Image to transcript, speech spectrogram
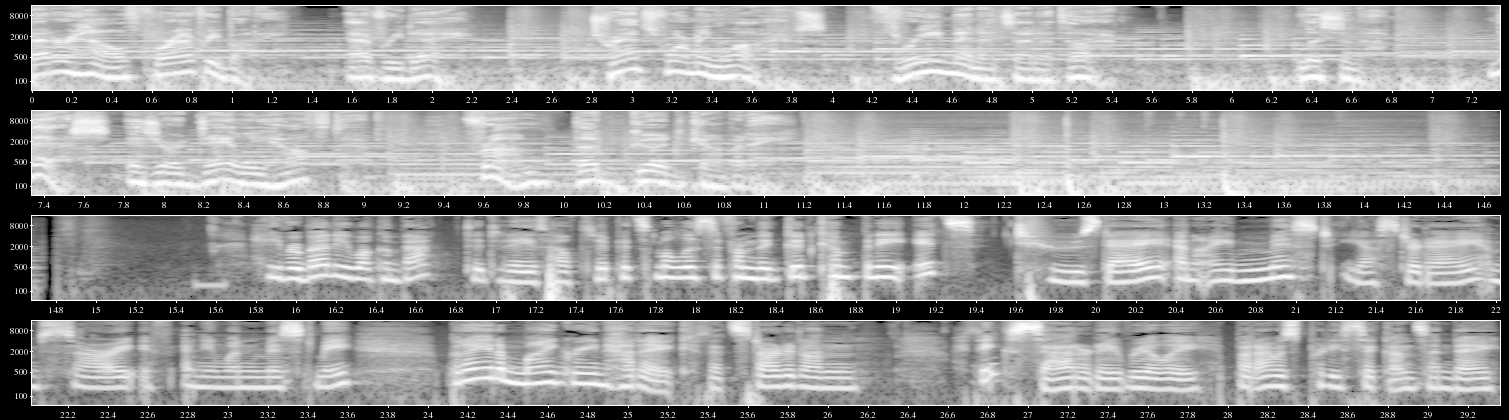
better health for everybody, every day. Transforming lives, three minutes at a time. Listen up. This is your daily health tip from The Good Company. Hey, everybody, welcome back to today's health tip. It's Melissa from The Good Company. It's Tuesday, and I missed yesterday. I'm sorry if anyone missed me, but I had a migraine headache that started on, I think, Saturday, really, but I was pretty sick on Sunday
